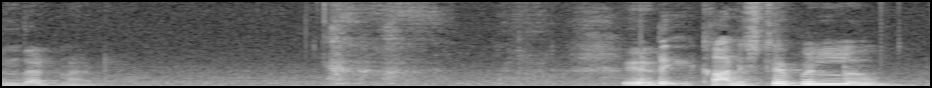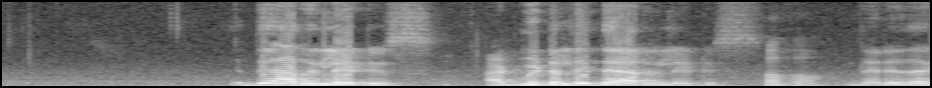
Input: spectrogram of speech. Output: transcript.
in that matter అంటే constable they are relatives admittedly they are relatives is a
